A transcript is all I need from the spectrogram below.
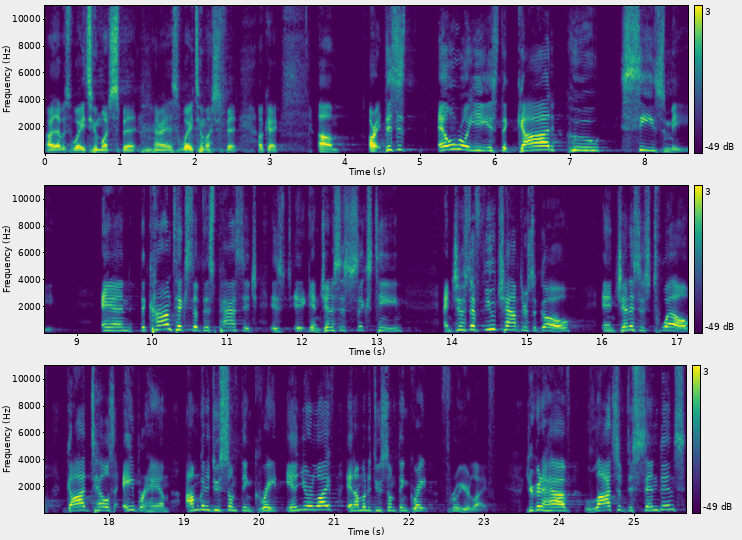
that was way too much spit. All right, it's way too much spit. Okay. Um, all right, this is El Roi is the God who sees me. And the context of this passage is, again, Genesis 16. And just a few chapters ago, in Genesis 12, God tells Abraham, I'm gonna do something great in your life, and I'm gonna do something great through your life. You're gonna have lots of descendants,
